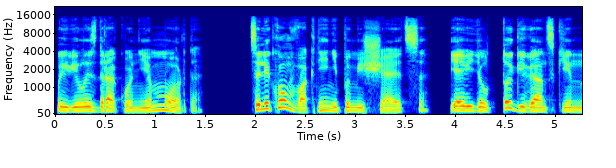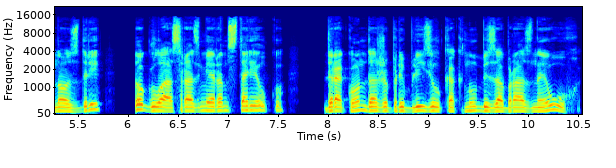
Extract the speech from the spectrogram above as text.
Появилась драконья морда. Целиком в окне не помещается. Я видел то гигантские ноздри, то глаз размером с тарелку. Дракон даже приблизил к окну безобразное ухо,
